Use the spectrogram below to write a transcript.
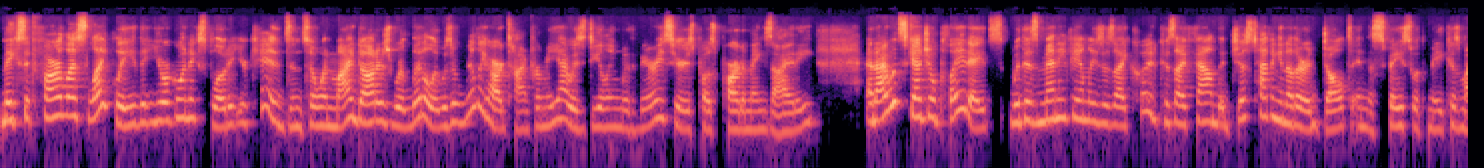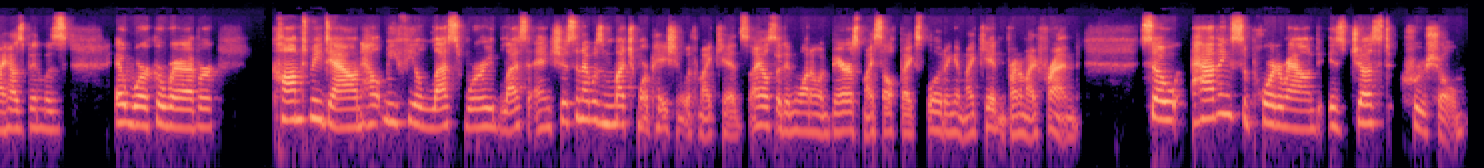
makes it far less likely that you're going to explode at your kids. And so when my daughters were little, it was a really hard time for me. I was dealing with very serious postpartum anxiety. And I would schedule play dates with as many families as I could because I found that just having another adult in the space with me, because my husband was at work or wherever, calmed me down, helped me feel less worried, less anxious. And I was much more patient with my kids. I also didn't want to embarrass myself by exploding at my kid in front of my friend. So having support around is just crucial.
